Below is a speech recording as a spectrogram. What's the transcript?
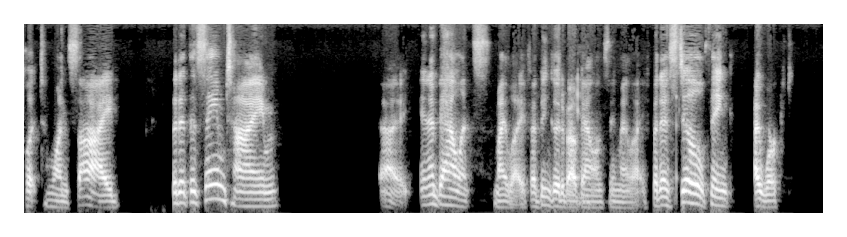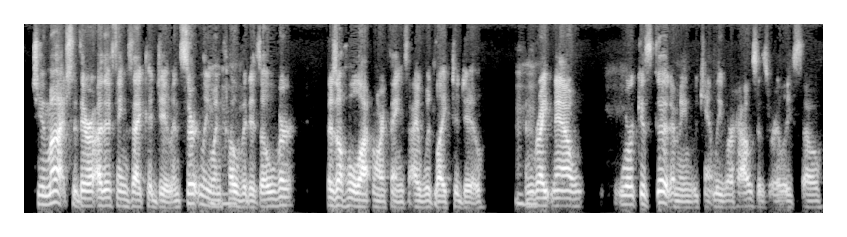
put to one side. But at the same time, uh, in a balance my life. I've been good about yeah. balancing my life, but I still think I worked too much. That there are other things I could do. And certainly mm-hmm. when COVID is over, there's a whole lot more things I would like to do. Mm-hmm. And right now, work is good. I mean, we can't leave our houses really, so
